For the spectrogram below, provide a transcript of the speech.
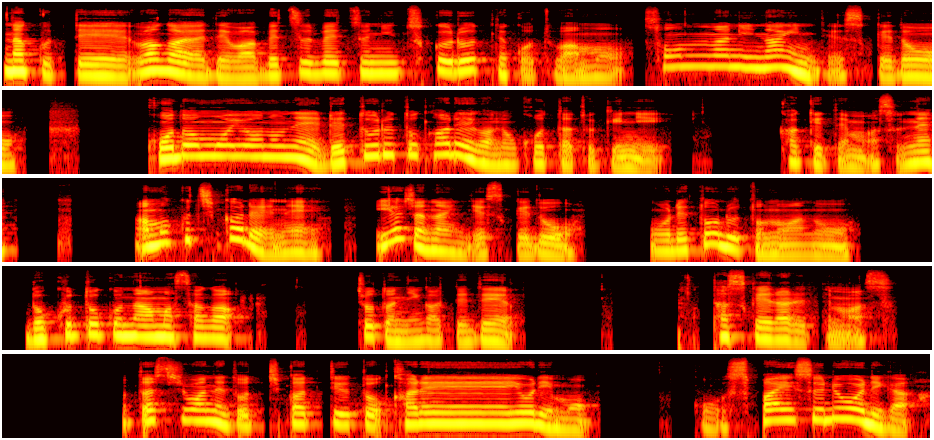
なくて我が家では別々に作るってことはもうそんなにないんですけど子供用のねレトルトカレーが残った時にかけてますね。甘口カレーね嫌じゃないんですけどレトルトのあの独特な甘さがちょっと苦手で助けられてます。私はねどっちかっていうとカレーよりもこうスパイス料理が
